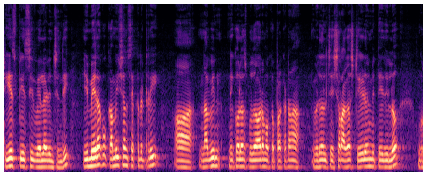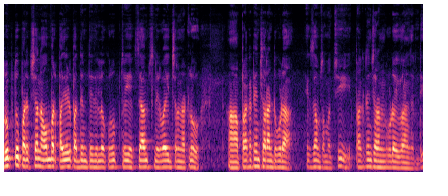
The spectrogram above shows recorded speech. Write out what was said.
టీఎస్పీఎస్సీ వెల్లడించింది. ఈ మేరకు కమిషన్ సెక్రటరీ నవీన్ నికోలస్ బుధవారం ఒక ప్రకటన విడుదల చేశారు. ఆగస్టు ఏడు ఎనిమిది తేదీలో గ్రూప్ టూ పరీక్ష నవంబర్ పదిహేడు పద్దెనిమిది తేదీలో గ్రూప్ త్రీ ఎగ్జామ్స్ నిర్వహించనున్నట్లు ప్రకటించారంటూ కూడా ఎగ్జామ్స్ సంబంధించి ప్రకటించారని కూడా ఇవ్వడం జరిగింది.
